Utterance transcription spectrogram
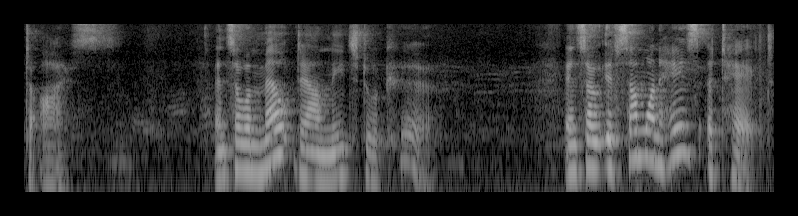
to ice. And so a meltdown needs to occur. And so if someone has attacked,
